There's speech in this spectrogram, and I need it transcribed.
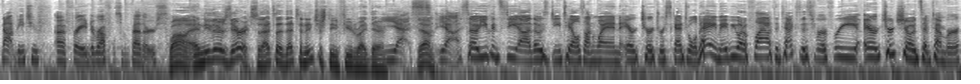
not be too f- afraid to ruffle some feathers. Wow, and neither is Eric. So that's a that's an interesting feud right there. Yes. Yeah. Yeah. So you can see uh, those details on when Eric Church was scheduled. Hey, maybe you want to fly out to Texas for a free Eric Church show in September.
